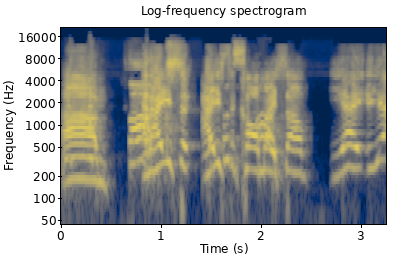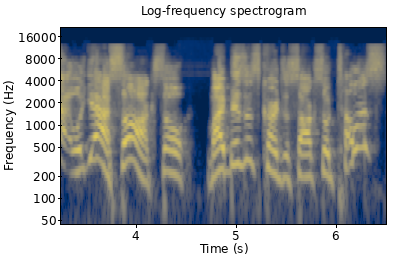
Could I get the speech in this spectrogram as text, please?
Um, and I used to I used to call myself yeah yeah well yeah socks. So my business card's a sock. So tell us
